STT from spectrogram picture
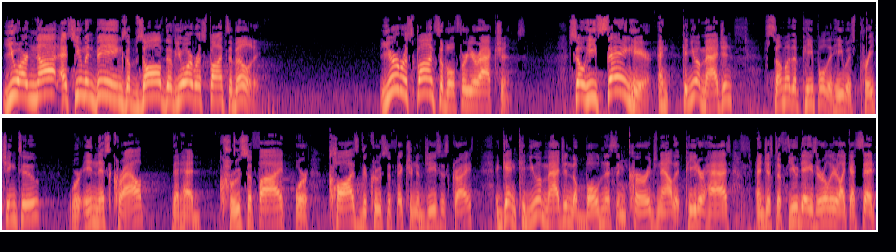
You are not, as human beings, absolved of your responsibility. You're responsible for your actions. So he's saying here, and can you imagine some of the people that he was preaching to were in this crowd that had crucified or caused the crucifixion of Jesus Christ? Again, can you imagine the boldness and courage now that Peter has? And just a few days earlier, like I said,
